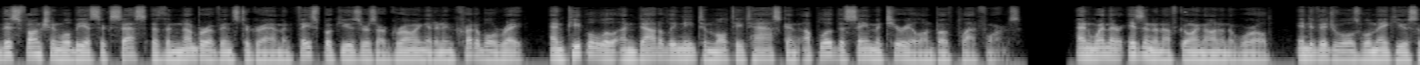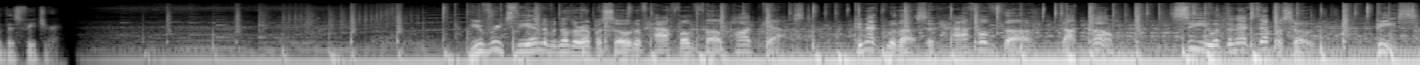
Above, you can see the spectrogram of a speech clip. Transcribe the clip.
This function will be a success as the number of Instagram and Facebook users are growing at an incredible rate, and people will undoubtedly need to multitask and upload the same material on both platforms. And when there isn't enough going on in the world, individuals will make use of this feature. You've reached the end of another episode of Half of the Podcast. Connect with us at halfofthe.com. See you at the next episode. Peace.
